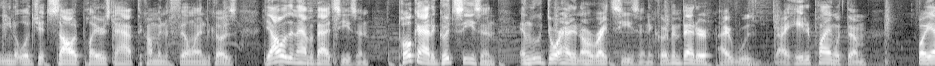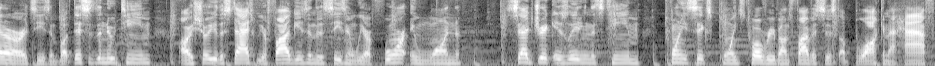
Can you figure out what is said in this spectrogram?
you know legit solid players to have to come in and fill in because Diallo didn't have a bad season. Poca had a good season, and Lu Dort had an alright season. It could have been better. I was I hated playing with them, but he had an alright season. But this is the new team. I'll show you the stats. We are five games into the season. We are four and one. Cedric is leading this team. 26 points, 12 rebounds, 5 assists, a block and a half.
